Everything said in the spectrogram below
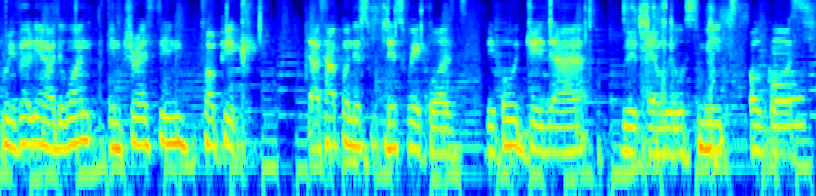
prevailing or the one interesting topic that happened this this week was the whole Jada with um, Will Smith, August,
